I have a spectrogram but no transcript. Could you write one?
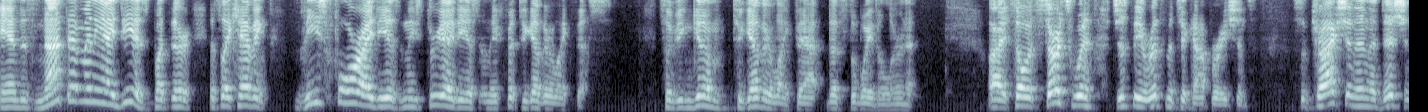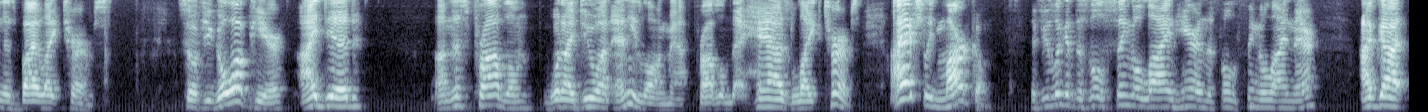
And it's not that many ideas, but they're it's like having these four ideas and these three ideas and they fit together like this. So if you can get them together like that, that's the way to learn it. All right, so it starts with just the arithmetic operations. Subtraction and addition is by like terms. So if you go up here, I did on this problem what I do on any long math problem that has like terms. I actually mark them. If you look at this little single line here and this little single line there, I've got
